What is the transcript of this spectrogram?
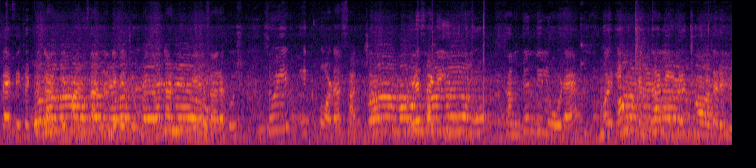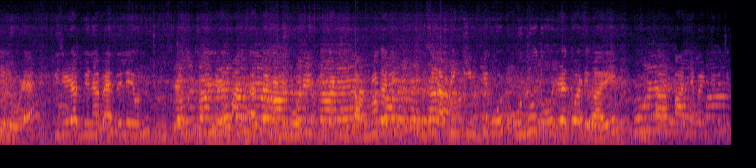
ਪੈਸੇ ਇਕੱਠੇ ਕਰਕੇ 5 ਸਾਲਾਂ ਦੇ ਵਿੱਚ ਉਹ ਖਤਮ ਕਰ ਦਿੰਦੇ ਆ ਸਾਰਾ ਕੁਝ ਸੋ ਇਹ ਇੱਕ ਕੋੜਾ ਸੱਚ ਹੈ ਜਿਹੜਾ ਸਾਡੇ ਯੂਥ ਨੂੰ ਸਮਝਣ ਦੀ ਲੋੜ ਹੈ ਔਰ ਇੱਕ ਚੰਗਾ ਲੀਡਰ ਚੂਜ਼ ਕਰਨ ਦੀ ਲੋੜ ਹੈ ਕਿ ਜਿਹੜਾ ਬਿਨਾਂ ਪੈਸੇ ਲਏ ਉਹਨੂੰ ਚੂਜ਼ ਕਰੋ। ਤੁਸੀਂ ਜਿਹੜਾ 5 ਸਾਲ ਦਾ ਡਿਵੋਟੀ ਹੋ ਕੇ ਕੰਮ ਵੀ ਕਰੇ, ਤੁਸੀਂ ਆਪਣੀ ਕੀਮਤੀ ਵੋਟ ਉਹਨੂੰ ਦਿਓ ਜਿਹੜਾ ਤੁਹਾਡੇ ਬਾਰੇ ਪਾਰਲੀਮੈਂਟ ਦੇ ਵਿੱਚ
